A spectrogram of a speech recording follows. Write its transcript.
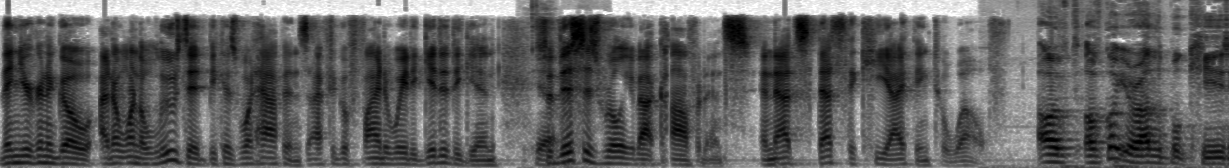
then you're going to go i don't want to lose it because what happens i have to go find a way to get it again yeah. so this is really about confidence and that's that's the key i think to wealth I've, I've got your other book here,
